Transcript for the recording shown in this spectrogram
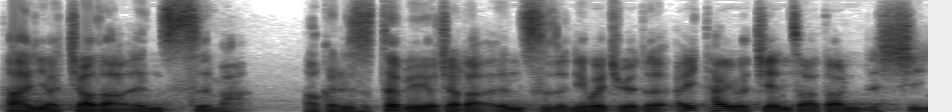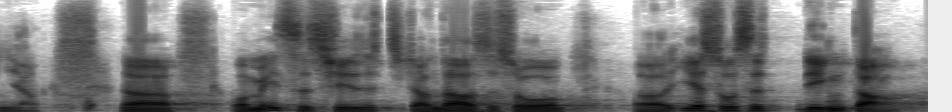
他很有教导恩赐嘛，啊，可能是特别有教导恩赐的，你会觉得，哎，他有建造到你的信仰。那我们一直其实讲到是说，呃，耶稣是领导。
